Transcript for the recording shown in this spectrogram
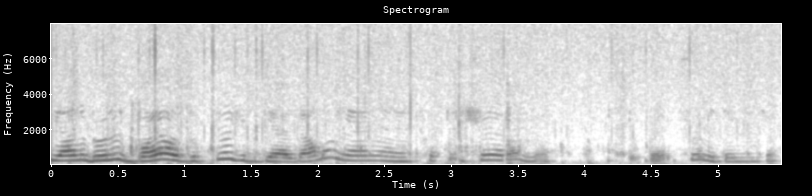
yani böyle bayağı zıplıyor gibi geldi ama yani çok işe yaramıyor. Ben şöyle deneyeceğim.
